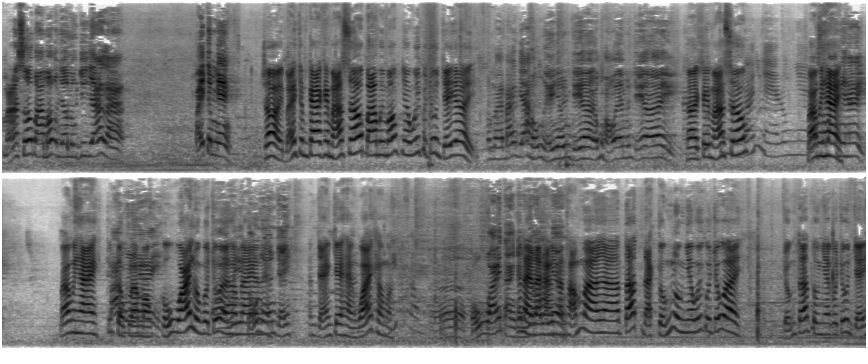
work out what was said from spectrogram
mã số 31 em giao lưu với giá là 700 ngàn. Rồi 700k cây mã số 31 nha quý cô chú anh chị ơi. Hôm nay bán giá hữu nghị nha anh chị ơi ủng hộ em anh chị ơi. Rồi cây mã số Tới nhà luôn nha. 32 32 32 tiếp tục là một 32. củ quái luôn cô chú ơi hôm nay nha. anh chị. Anh chàng chơi hàng quái không à? À, củ quái tàn cái này là hàng nha. thành phẩm à, Tết đạt chuẩn luôn nha quý cô chú ơi. Chuẩn Tết luôn nha cô chú anh chị.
